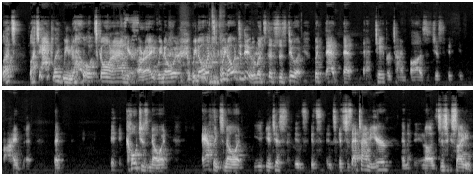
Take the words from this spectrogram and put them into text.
Let's let's act like we know what's going on here. All right. We know what we know what we know what to do. Let's let's just do it. But that that that taper time buzz is just it, it vibe that that it, coaches know it, athletes know it you, just it's it's it's it's just that time of year, and you know it's just exciting,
